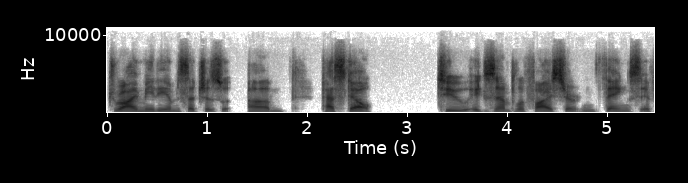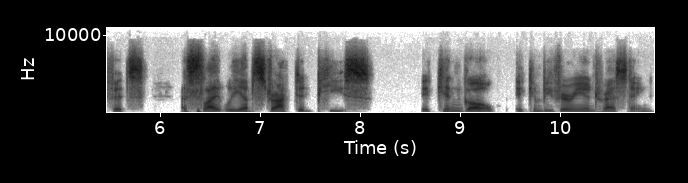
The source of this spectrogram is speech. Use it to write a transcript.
dry mediums such as um, pastel to exemplify certain things if it's a slightly abstracted piece. It can go. It can be very interesting.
